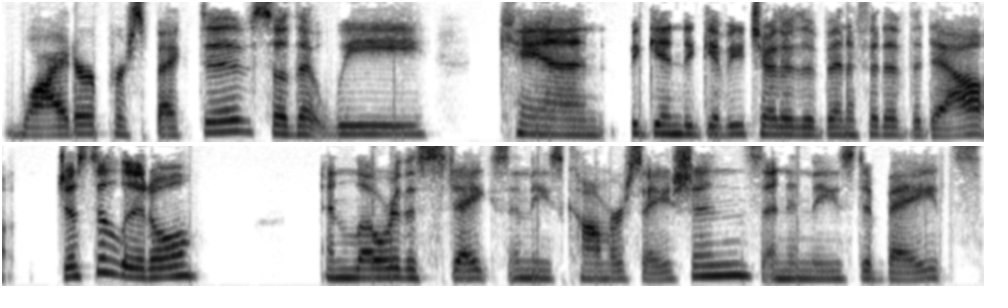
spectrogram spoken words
wider perspective so that we can begin to give each other the benefit of the doubt just a little and lower the stakes in these conversations and in these debates,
